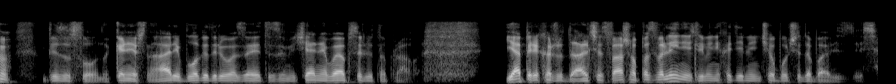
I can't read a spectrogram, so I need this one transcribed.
Безусловно. Конечно, Ари, благодарю вас за это замечание. Вы абсолютно правы. Я перехожу дальше. С вашего позволения, если вы не хотели ничего больше добавить здесь.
